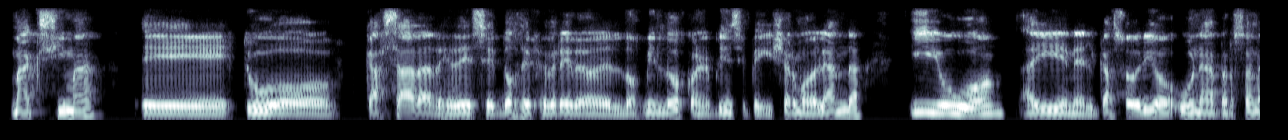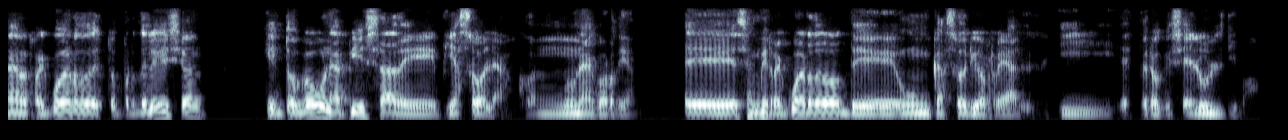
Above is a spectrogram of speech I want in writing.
máxima, eh, estuvo casada desde ese 2 de febrero del 2002 con el príncipe Guillermo de Holanda, y hubo ahí en el casorio una persona, recuerdo esto por televisión, que tocó una pieza de Piazzolla con un acordeón. Eh, ese es mi recuerdo de un casorio real, y espero que sea el último.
